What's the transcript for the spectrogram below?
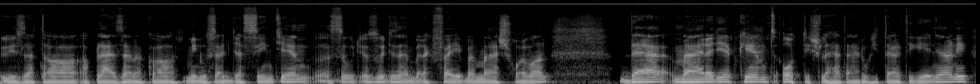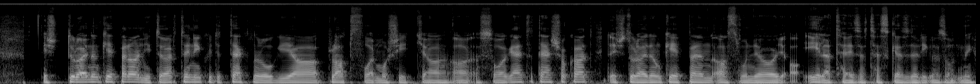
üzlet a, a plázának a mínusz egyes szintjén, az úgy, az úgy az emberek fejében máshol van, de már egyébként ott is lehet áruhitelt igényelni, és tulajdonképpen annyi történik, hogy a technológia platformosítja a szolgáltatásokat, és tulajdonképpen azt mondja, hogy a élethelyzethez kezd el igazodni.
